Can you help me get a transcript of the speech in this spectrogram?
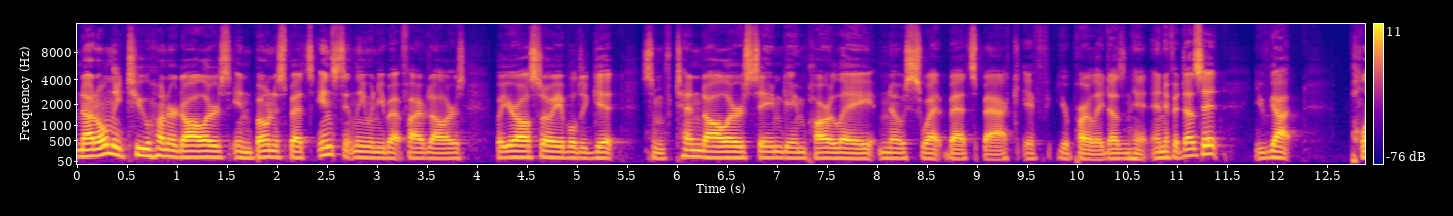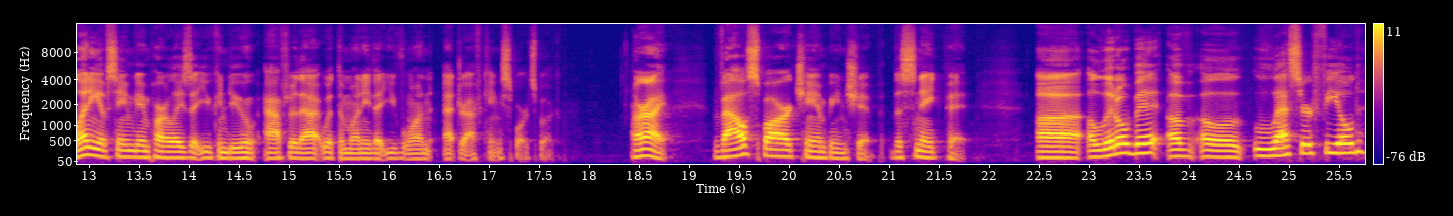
not only $200 in bonus bets instantly when you bet $5, but you're also able to get some $10 same game parlay, no sweat bets back if your parlay doesn't hit. And if it does hit, you've got plenty of same game parlays that you can do after that with the money that you've won at DraftKings Sportsbook. All right. Valspar Championship, the Snake Pit. Uh, a little bit of a lesser field.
